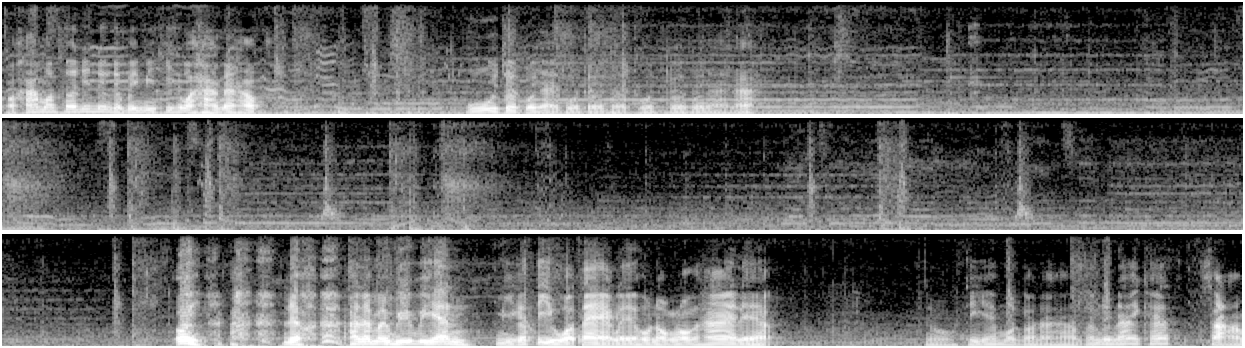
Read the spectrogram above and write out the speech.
ขอฆ่ามอนสเตอร์นิดนึงเดี๋ยวไม่มีที่วางนะครับอู้เจอตัวใหญ่ตัวเจอตัวตัวเจอตัวใหญ่นะ อ้ยอเดี๋ยว อันนั้นมันวิเวียน หมีก็ตีหัวแตกเลยโหน้องร้องไห้เลยอะเดี๋ยวตีให้หมดก่อนนะครับแป๊บนึงนะอีกแค่สาม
